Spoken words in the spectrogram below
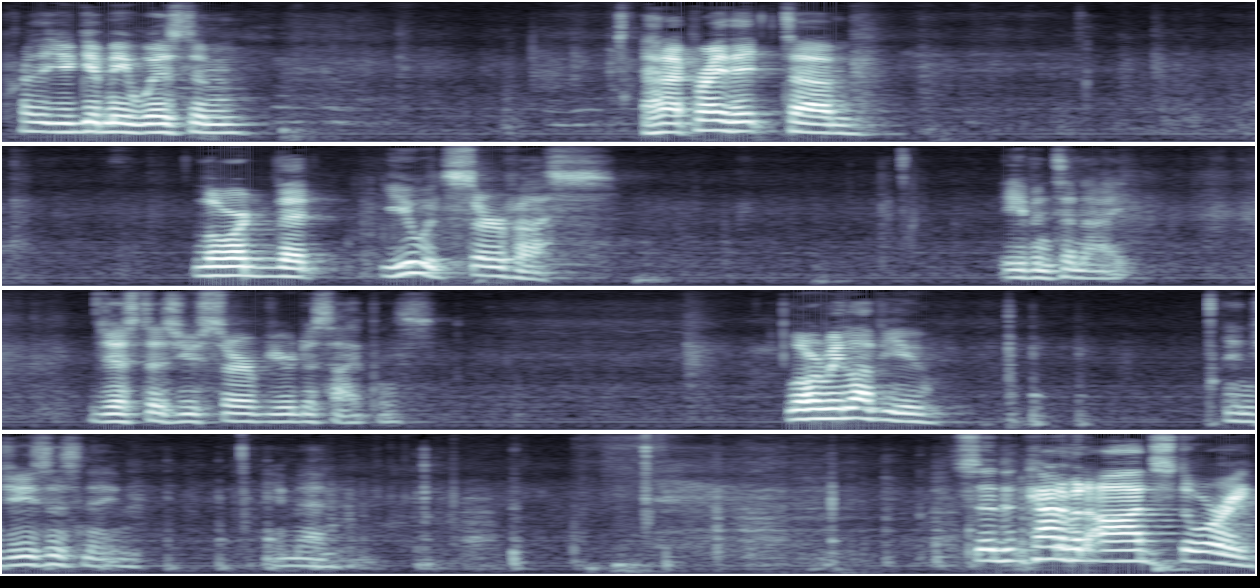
Pray that you'd give me wisdom. And I pray that, um, Lord, that you would serve us even tonight, just as you served your disciples. Lord, we love you. In Jesus' name, amen. It's kind of an odd story,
